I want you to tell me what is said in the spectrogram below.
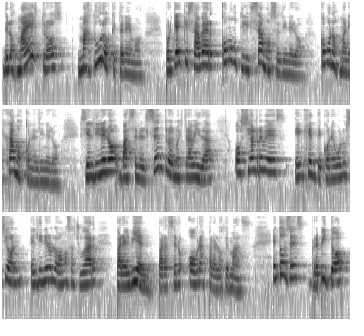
de los maestros más duros que tenemos. Porque hay que saber cómo utilizamos el dinero, cómo nos manejamos con el dinero. Si el dinero va a ser el centro de nuestra vida o si al revés, en gente con evolución, el dinero lo vamos a ayudar para el bien, para hacer obras para los demás. Entonces, repito,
